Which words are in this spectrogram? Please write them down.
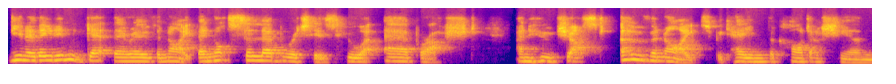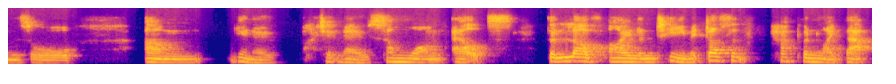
you know, they didn't get there overnight. They're not celebrities who are airbrushed and who just overnight became the Kardashians or, um, you know, I don't know, someone else, the Love Island team. It doesn't happen like that.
